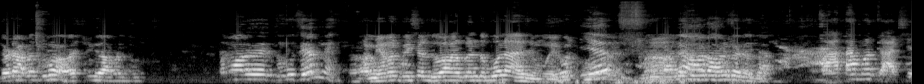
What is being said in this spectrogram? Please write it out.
જોડે આપણે જુઓ હવે શું આપણે જુઓ. તમારે જોવું છે એમ ને મેમન સ્પેશિયલ દુઆ હાલ કરીને તો બોલાવે છે. એમ? હા. છે. પાતામાં કાઢશે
